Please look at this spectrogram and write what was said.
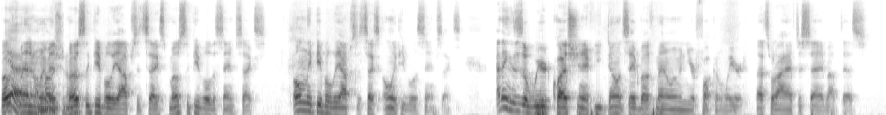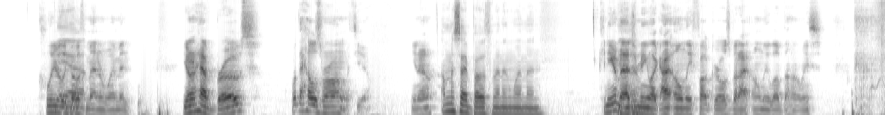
Both Yeah, men and women, mostly people of the opposite sex, mostly people of the same sex. Only people of the opposite sex, only people of the same sex. I think this is a weird question. If you don't say both men and women, you're fucking weird. That's what I have to say about this. Clearly, Yeah. both men and women. You don't have bros? What the hell's wrong with you? You know? I'm gonna say both men and women. Can you imagine Yeah. being like, I only fuck girls, but I only love the homies?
